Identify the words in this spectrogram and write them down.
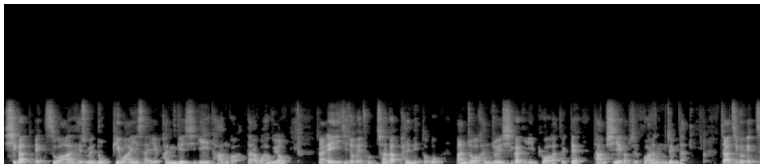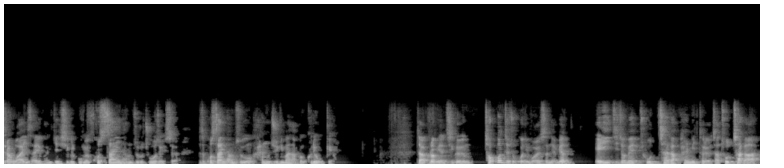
시각 X와 해수면 높이 Y 사이의 관계식이 다음과 같다라고 하고요. 자, A 지점의 조차가 8m고 만조와 간조의 시각이 표와 같을 때 다음 시계 값을 구하라는 문제입니다. 자, 지금 X랑 Y 사이의 관계식을 보면 코사인 함수로 주어져 있어요. 그래서 코사인 함수 한 주기만 한번 그려볼게요. 자, 그러면 지금 첫 번째 조건이 뭐였었냐면 A 지점의 조차가 8m래요. 자, 조차가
